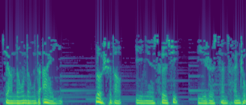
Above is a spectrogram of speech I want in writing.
将浓浓的爱意落实到一年四季、一日三餐中。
